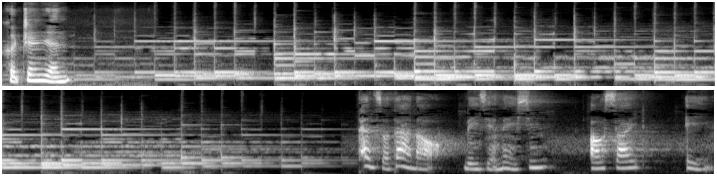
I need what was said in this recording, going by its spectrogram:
和真人。理解内心。Outside in。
